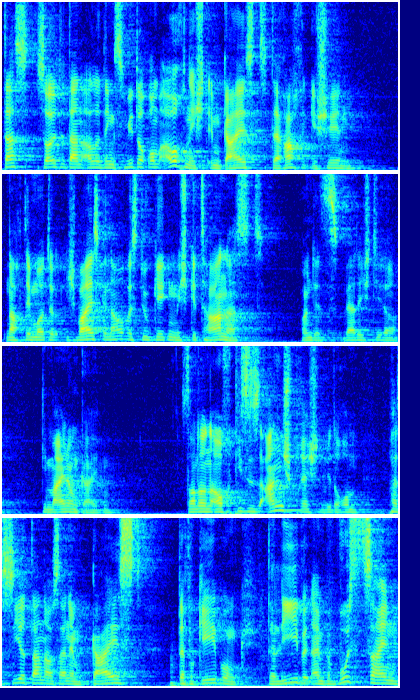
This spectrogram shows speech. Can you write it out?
Das sollte dann allerdings wiederum auch nicht im Geist der Rache geschehen, nach dem Motto, ich weiß genau, was du gegen mich getan hast und jetzt werde ich dir die Meinung geigen, sondern auch dieses Ansprechen wiederum passiert dann aus einem Geist der Vergebung, der Liebe, in einem Bewusstsein,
